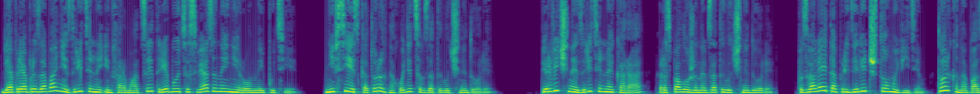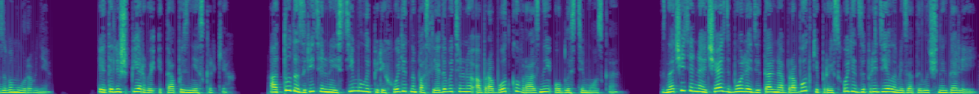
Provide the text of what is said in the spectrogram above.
Для преобразования зрительной информации требуются связанные нейронные пути, не все из которых находятся в затылочной доле. Первичная зрительная кора, расположенная в затылочной доле, позволяет определить, что мы видим, только на базовом уровне. Это лишь первый этап из нескольких. Оттуда зрительные стимулы переходят на последовательную обработку в разные области мозга. Значительная часть более детальной обработки происходит за пределами затылочных долей,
